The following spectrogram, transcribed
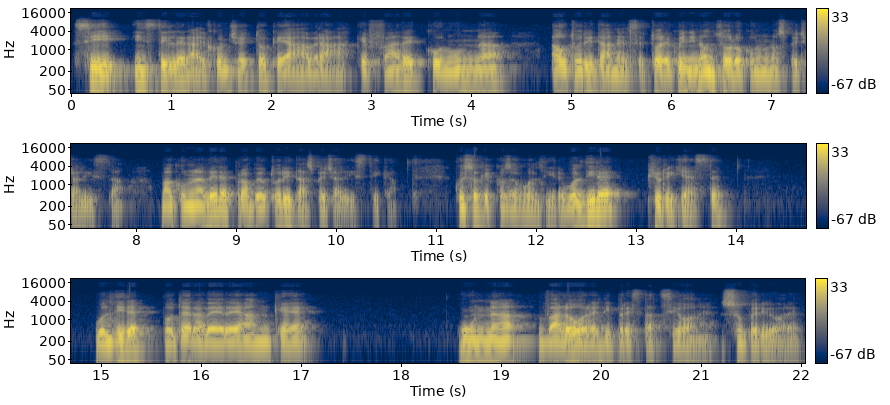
si instillerà il concetto che avrà a che fare con un autorità nel settore, quindi non solo con uno specialista, ma con una vera e propria autorità specialistica. Questo che cosa vuol dire? Vuol dire più richieste, vuol dire poter avere anche un valore di prestazione superiore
